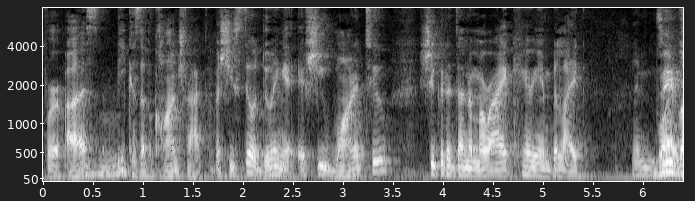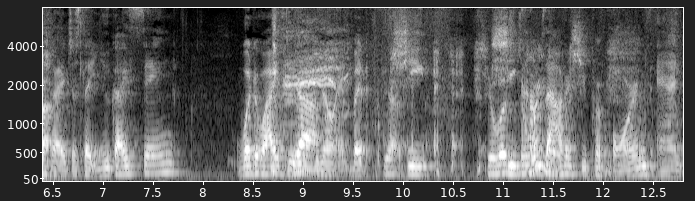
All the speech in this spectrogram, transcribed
for us because of a contract, but she's still doing it. If she wanted to, she could have done a Mariah Carey and be like, why, Diva. should I just let you guys sing? What do I do?" Yeah. You know. But Yeah. she She she, was doing comes it. out and she performs, and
